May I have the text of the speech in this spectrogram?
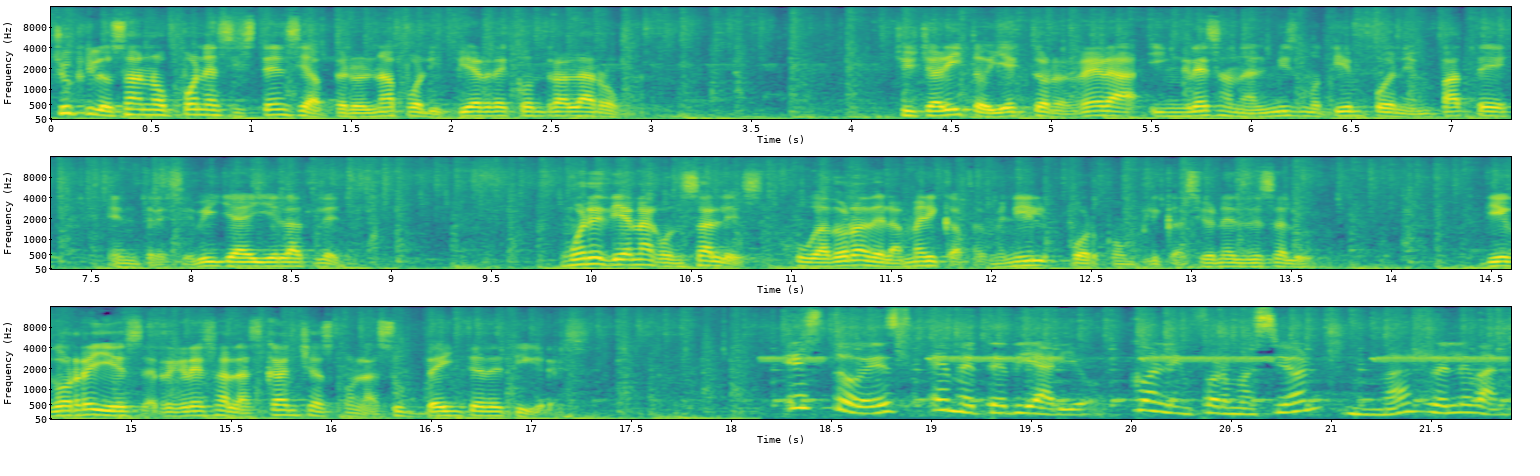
Chucky Lozano pone asistencia, pero el Napoli pierde contra la Roma. Chicharito y Héctor Herrera ingresan al mismo tiempo en empate entre Sevilla y el Atlético. Muere Diana González, jugadora del América Femenil, por complicaciones de salud. Diego Reyes regresa a las canchas con la sub-20 de Tigres. Esto es MT Diario, con la información más relevante.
